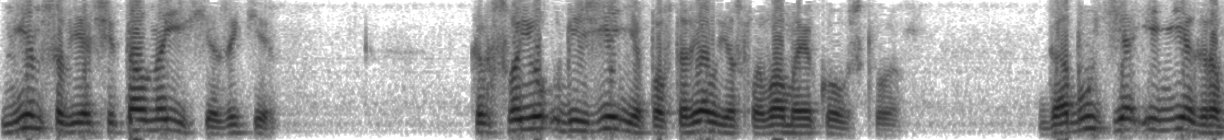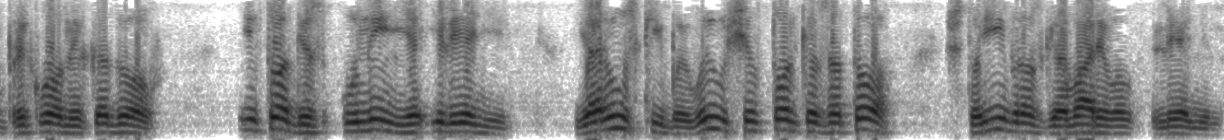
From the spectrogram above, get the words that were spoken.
Немцев я читал на их языке. Как свое убеждение повторял я слова Маяковского. «Да будь я и негром преклонных годов, и то без уныния и лени, я русский бы выучил только за то, что им разговаривал Ленин».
